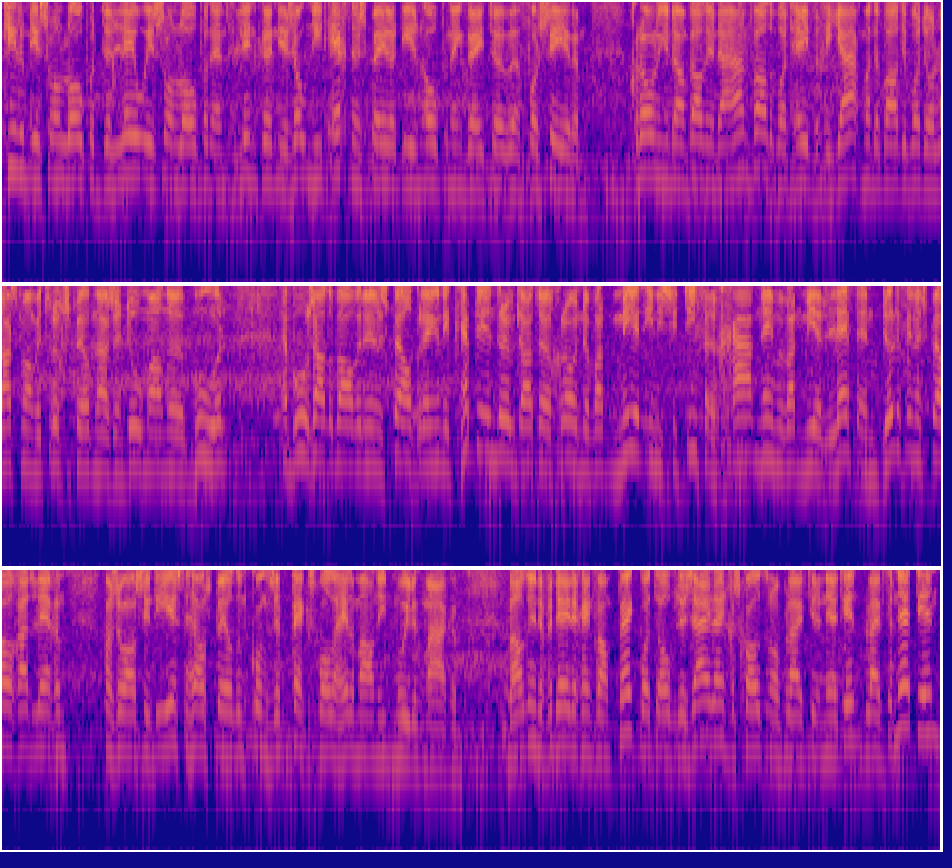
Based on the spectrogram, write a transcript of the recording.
Kierm is zo'n loper, De Leeuw is zo'n loper. En Lindgren is ook niet echt een speler die een opening weet te forceren. Groningen dan wel in de aanval. Er wordt even gejaagd, maar de bal die wordt door Lastman weer teruggespeeld naar zijn doelman uh, Boer. En Boer zal de bal weer in het spel brengen. Ik heb de indruk dat uh, Groningen wat meer initiatief gaat nemen. Wat meer lef en durf in het spel gaat leggen. Maar zoals ze in de eerste helft speelden... konden ze Pek Zwolle helemaal niet moeilijk maken. Bal in de verdediging van Pek wordt over de zijlijn geschoten. Of blijft hij er net in? Blijft er net in.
